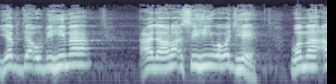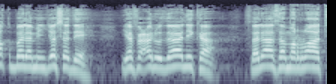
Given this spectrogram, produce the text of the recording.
يبدأ بهما على رأسه ووجهه وما أقبل من جسده يفعل ذلك ثلاث مرات.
